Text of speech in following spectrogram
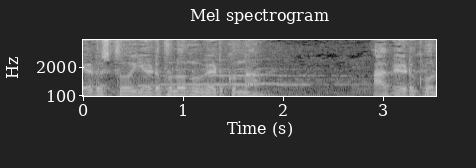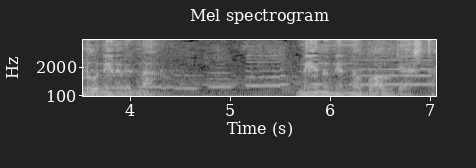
ఏడుస్తూ ఏడుపులో నువ్వు వేడుకున్నా ఆ వేడుకోలు నేను విన్నా. నేను నిన్ను బాగు చేస్తా.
